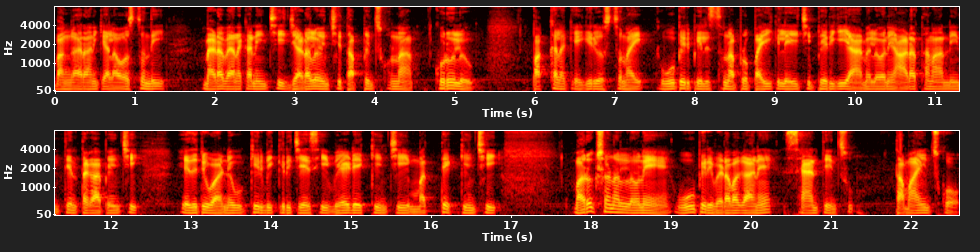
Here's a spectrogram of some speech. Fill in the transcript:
బంగారానికి ఎలా వస్తుంది? మెడ వెనక నుంచి జడలోంచి తప్పించుకున్న కురులు పక్కలకి ఎగిరి వస్తున్నాయి. ఊపిరి పీలుస్తున్నప్పుడు పైకి లేచి పెరిగి ఆమెలోని ఆడతనాన్ని ఇంతింతగా పెంచి ఎదుటివాడిని ఉక్కిరి బిక్కిరి చేసి వేడెక్కించి మత్తెక్కించి మరుక్షణంలోనే ఊపిరి విడవగానే శాంతించు. తమాయించుకో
